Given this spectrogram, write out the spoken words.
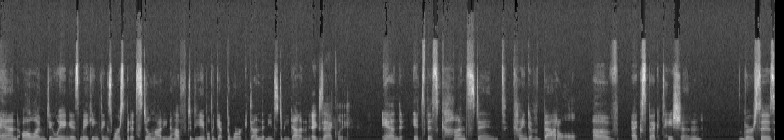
and all I'm doing is making things worse, but it's still not enough to be able to get the work done that needs to be done. Exactly. And it's this constant kind of battle of expectation versus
